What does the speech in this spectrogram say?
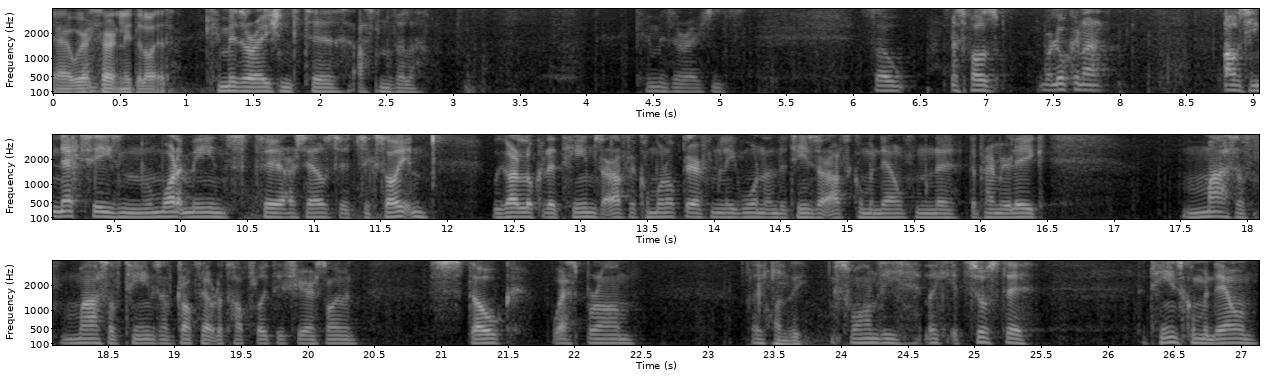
Yeah, we're Thank- certainly delighted. Commiserations to Aston Villa. Commiserations. So I suppose we're looking at obviously next season and what it means to ourselves. It's exciting. We got to look at the teams that are after coming up there from League One and the teams that are after coming down from the, the Premier League. Massive, massive teams have dropped out of the top flight this year. Simon, Stoke, West Brom, like Swansea. Swansea. Like it's just the the teams coming down.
